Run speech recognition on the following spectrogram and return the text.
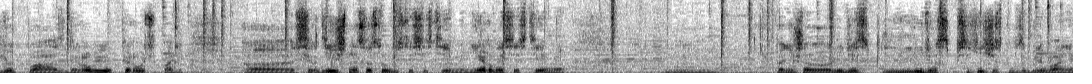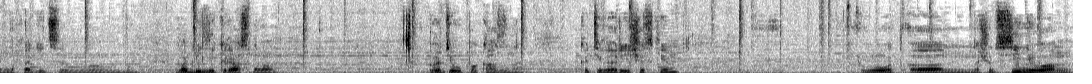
бьет по здоровью, в первую очередь по э, сердечно-сосудистой системе, нервной системе. Конечно, люди с, людям с психическим заболеванием находиться в, в, обилии красного противопоказано категорически. Вот. А насчет синего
